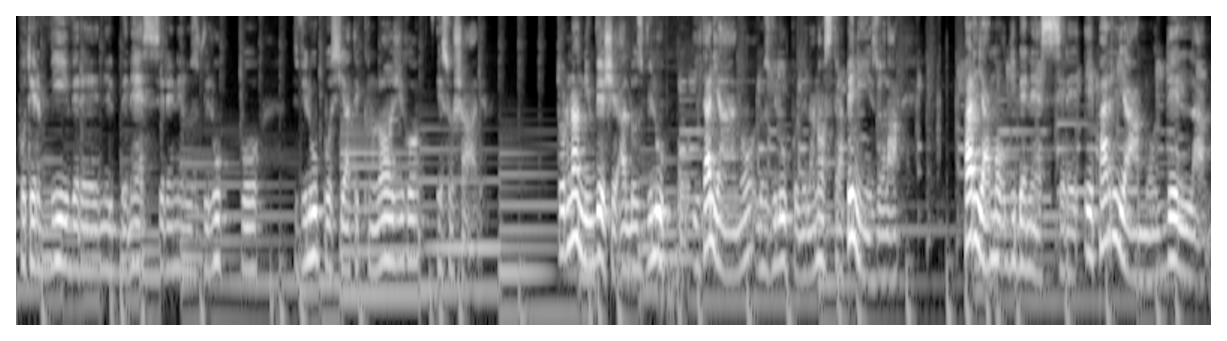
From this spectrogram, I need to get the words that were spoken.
poter vivere nel benessere, nello sviluppo, sviluppo sia tecnologico e sociale. Tornando invece allo sviluppo italiano, lo sviluppo della nostra penisola, parliamo di benessere e parliamo della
